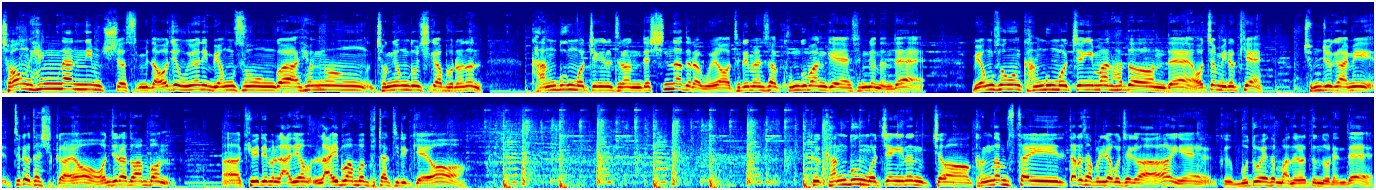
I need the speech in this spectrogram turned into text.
정행란님 주셨습니다. 어제 우연히 명수홍과 형영, 정영돈 씨가 부르는 강북 멋쟁이를 들었는데 신나더라고요. 들으면서 궁금한 게 생겼는데 명수홍은 강북 멋쟁이만 하던데 어쩜 이렇게 존재감이 뚜렷하실까요? 언제라도 한번 아, 기회 되면 라디오, 라이브 한번 부탁드릴게요. 그 강북 멋쟁이는 저 강남 스타일 따라잡으려고 제가 예 그 무도에서 만들었던 노래인데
